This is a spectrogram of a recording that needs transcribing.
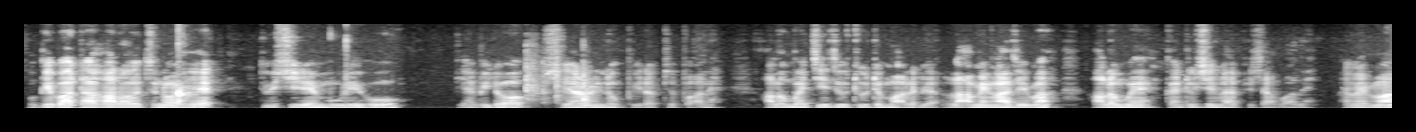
โอเคပါဒါကတော့ကျွန်တော်ရဲ့တွေ့ရှိတဲ့မူလေးကိုပြန်ပြီးတော့ sharing လုပ်ပေးတာဖြစ်ပါတယ်အားလုံးပဲကျေးဇူးတူတင်ပါတယ်ဗျလာမယ့်၅ချိန်မှာအားလုံးပဲကန်တူရှင်များဖြစ်ကြပါစေဘိုင်ဘိုင်ပါ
